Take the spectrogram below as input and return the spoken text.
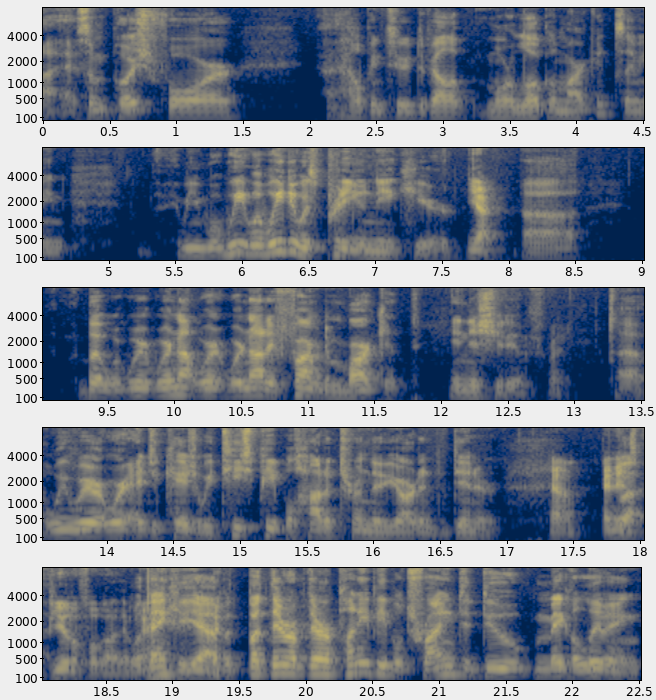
uh, some push for uh, helping to develop more local markets? I mean, I mean, what we what we do is pretty unique here, Yeah, uh, but we're, we're not we're, we're not a farm to market initiative. Right. Uh, we we're, we're education. We teach people how to turn their yard into dinner. Yeah, and it's beautiful, by the way. Well, thank you. Yeah, but but there are there are plenty of people trying to do make a living,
